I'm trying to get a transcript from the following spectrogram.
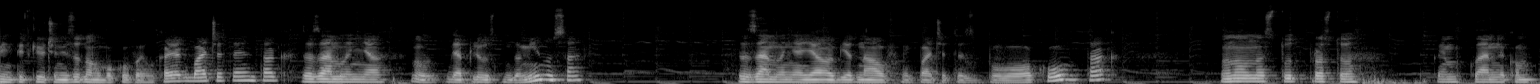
він підключений з одного боку вилка, як бачите, так, заземлення, ну, де плюс до мінуса. Заземлення я об'єднав, як бачите, з боку. так. Воно у нас тут просто таким клемником.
